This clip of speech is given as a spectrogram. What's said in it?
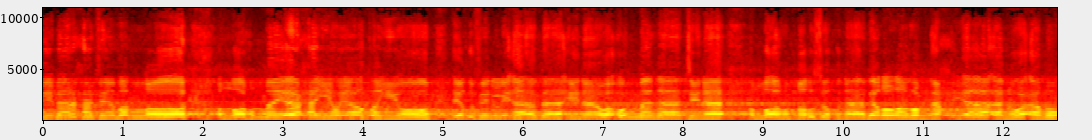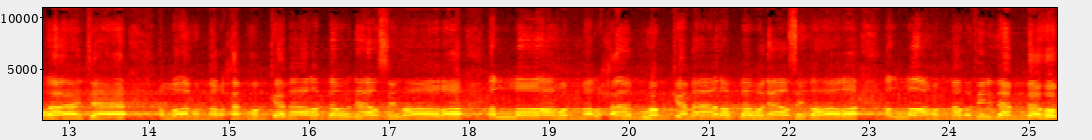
بما حفظ الله. اللهم يا حي يا قيوم اغفر لآبائنا وأمهاتنا. اللهم ارزقنا برهم أحياء وأموات ميتا اللهم ارحمهم كما ربونا صغارا. اللهم ارحمهم كما ربونا صغارا. اللهم اغفر ذنبهم.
